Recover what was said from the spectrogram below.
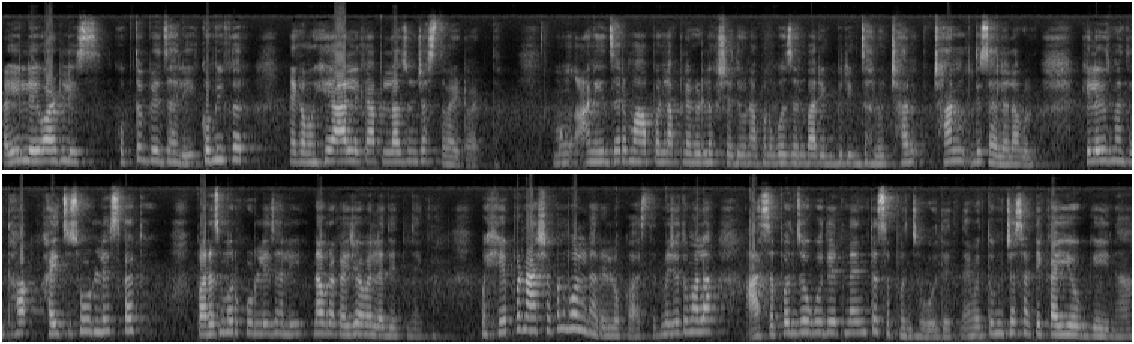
आई लय वाढलीस खूप तब्येत झाली कमी कर. नाही का मग हे आलं की आपल्याला अजून जास्त वाईट वाटतं. मग आणि जर मग आपण आपल्याकडे लक्ष देऊन आपण वजन बारीक बिरीक झालो छान छान दिसायला लागलो की लगेच म्हणतात हा खायचं सोडलेस का तू? फारच मरकुडली झाली नवरा काही जेवायला देत नाही का? मग हे पण असे पण बोलणारे लोक असतात. म्हणजे तुम्हाला असं पण जगू देत नाही आणि तसं पण जगू देत नाही. मग तुमच्यासाठी काही योग्य आहे ना?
